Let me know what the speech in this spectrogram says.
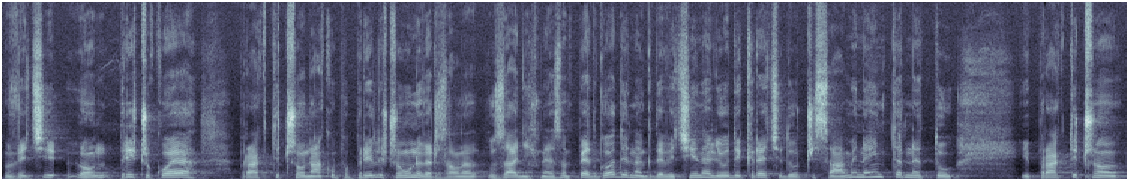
već on priču koja praktično onako poprilično univerzalna u zadnjih, ne znam, pet godina, gde većina ljudi kreće da uči sami na internetu i praktično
